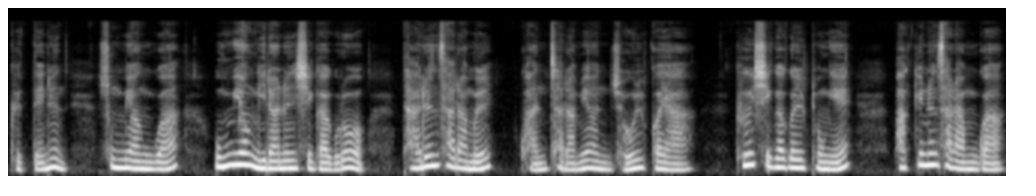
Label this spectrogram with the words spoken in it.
그때는 숙명과 운명이라는 시각으로 다른 사람을 관찰하면 좋을 거야. 그 시각을 통해 바뀌는 사람과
